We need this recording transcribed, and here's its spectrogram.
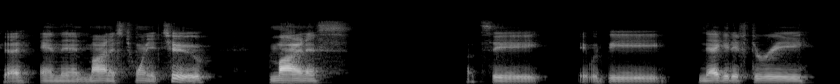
Okay, and then minus 22 minus, let's see, it would be negative 3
